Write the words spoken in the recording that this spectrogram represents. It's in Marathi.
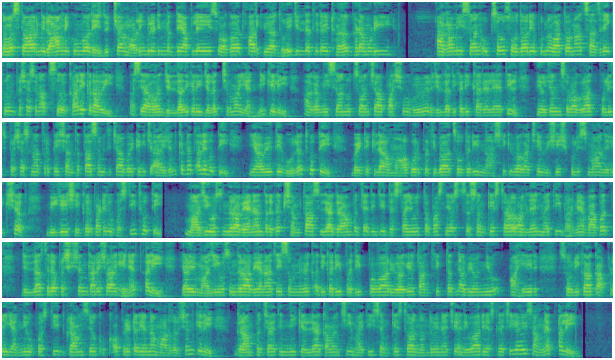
नमस्कार मी राम निकुंभ देशदूतच्या मॉर्निंग बुलेटिनमध्ये आपले स्वागत. आज ऐकूया धुळे जिल्ह्यातील काही ठळक घडामोडी. आगामी सण उत्सव सौदार्यपूर्ण वातावरणात साजरे करून प्रशासनात सहकार्य करावे असे आवाहन जिल्हाधिकारी जलद शर्मा यांनी केले. आगामी सण उत्सवांच्या पार्श्वभूमीवर जिल्हाधिकारी कार्यालयातील नियोजन सभागृहात पोलीस प्रशासनातर्फे शांतता समितीच्या बैठकीचे आयोजन करण्यात आले होते. यावेळी ते बोलत होते. बैठकीला महापौर प्रतिभा चौधरी नाशिक विभागाचे विशेष पोलीस महानिरीक्षक विजय शेखर पाटील उपस्थित होते. माझी वसुंधरा अभियानांतर्गत क्षमता असलेल्या ग्रामपंचायतींची दस्तऐवज तपासणी संकेतस्थळ ऑनलाईन माहिती भरण्याबाबत जिल्हास्तरीय प्रशिक्षण कार्यशाळा घेण्यात आली. यावेळी माझी वसुंधरा अभियानाचे समन्वयक अधिकारी प्रदीप पवार विभागीय तांत्रिक तज्ञ अभिमन्यू आहेर सोनिका काकडे यांनी उपस्थित ग्रामसेवक ऑपरेटर यांना मार्गदर्शन केले. ग्रामपंचायतींनी केलेल्या कामांची माहिती संकेतस्थळ नोंदविण्याचे अनिवार्य असल्याचे यावेळी सांगण्यात आले.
